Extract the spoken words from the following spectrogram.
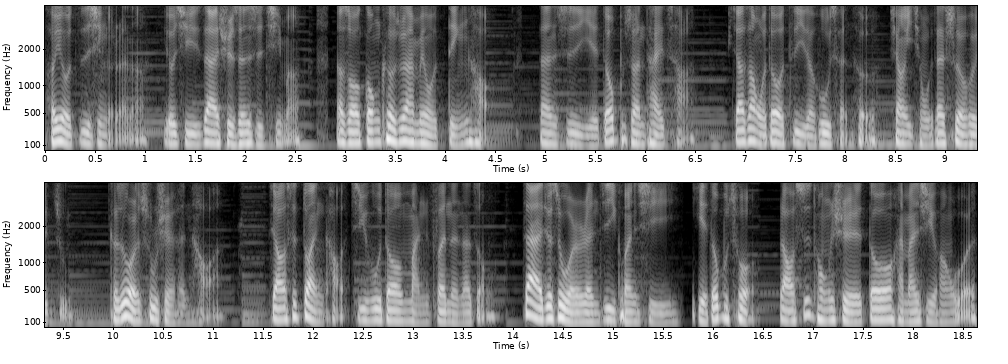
很有自信的人啊，尤其在学生时期嘛，那时候功课虽然没有顶好，但是也都不算太差。加上我都有自己的护城河，像以前我在社会组，可是我的数学很好啊，只要是段考几乎都满分的那种。再来就是我的人际关系也都不错，老师同学都还蛮喜欢我的，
